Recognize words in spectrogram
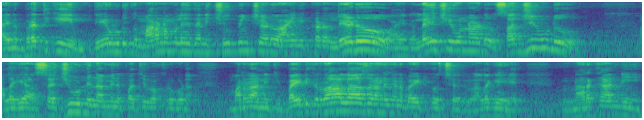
ఆయన బ్రతికి దేవుడికి మరణం లేదని చూపించాడు. ఆయన ఇక్కడ లేడు. ఆయన లేచి ఉన్నాడు. సజీవుడు. అలాగే ఆ సజీవుడిని నమ్మిన ప్రతి ఒక్కరు కూడా మరణానికి బయటికి రా లాజర్ అనగానే బయటకు వచ్చారు. అలాగే నరకాన్ని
